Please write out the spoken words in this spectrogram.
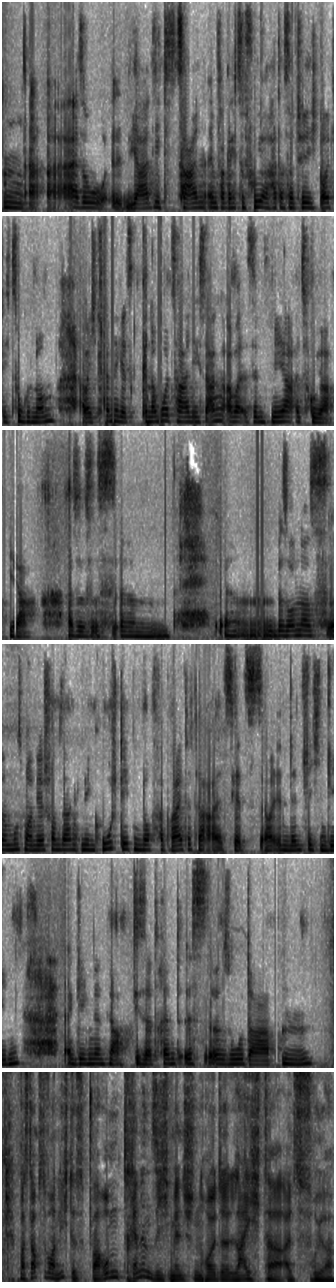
Mm, also ja, die Zahlen im Vergleich zu früher hat das natürlich deutlich zugenommen. Aber ich kann dir jetzt genaue Zahlen nicht sagen, aber es sind mehr als früher. Ja, also es ist ähm, ähm, besonders, äh, muss man ja schon sagen, in den Großstädten noch verbreiteter als jetzt äh, in ländlichen Gegenden. Äh, Gegenden. Ja, dieser Trend ist äh, so da. Mhm. Was glaubst du, woran liegt es? Warum trennen sich Menschen heute leichter als früher?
